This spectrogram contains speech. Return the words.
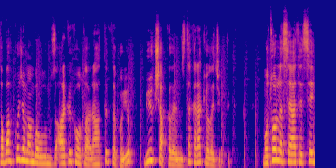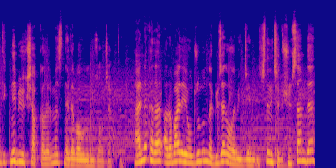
Sabah kocaman bavulumuzu arka koltuğa rahatlıkla koyup büyük şapkalarımızı takarak yola çıktık. Motorla seyahat etseydik ne büyük şapkalarımız ne de bavulumuz olacaktı. Her ne kadar arabayla yolculuğun da güzel olabileceğini içten içe düşünsem de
